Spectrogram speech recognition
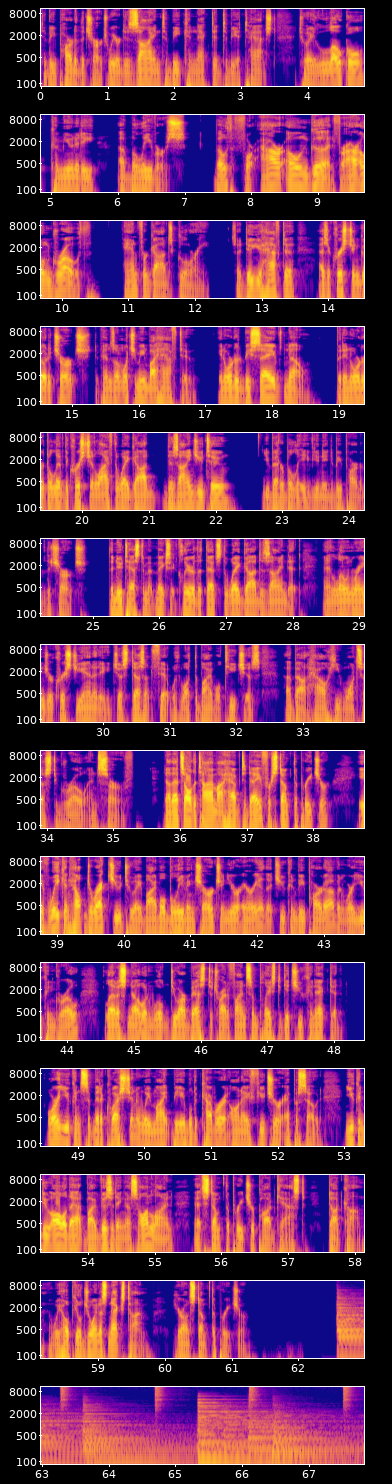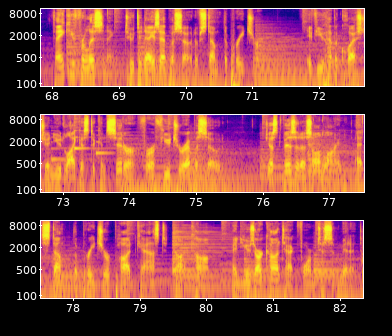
to be part of the church. We are designed to be connected, to be attached to a local community of believers, both for our own good, for our own growth, and for God's glory. So, do you have to as a Christian go to church? Depends on what you mean by have to. In order to be saved? No. But in order to live the Christian life the way God designed you to, you better believe you need to be part of the church. The New Testament makes it clear that that's the way God designed it, and Lone Ranger Christianity just doesn't fit with what the Bible teaches about how He wants us to grow and serve. Now, that's all the time I have today for Stump the Preacher. If we can help direct you to a Bible believing church in your area that you can be part of and where you can grow, let us know and we'll do our best to try to find some place to get you connected. Or you can submit a question and we might be able to cover it on a future episode. You can do all of that by visiting us online at stumpthepreacherpodcast.com. And we hope you'll join us next time here on Stump the Preacher. Thank you for listening to today's episode of Stump the Preacher. If you have a question you'd like us to consider for a future episode, just visit us online at stumpthepreacherpodcast.com and use our contact form to submit it.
